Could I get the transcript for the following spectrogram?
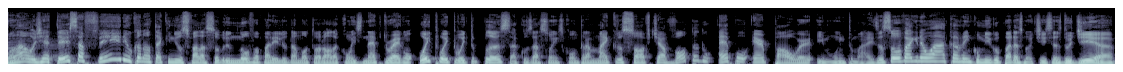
Olá, hoje é terça-feira e o Canal Tech News fala sobre o novo aparelho da Motorola com Snapdragon 888 Plus, acusações contra a Microsoft, a volta do Apple Air Power e muito mais. Eu sou o Wagner Waka, vem comigo para as notícias do dia.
